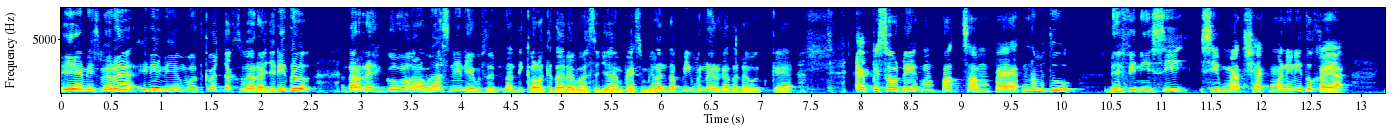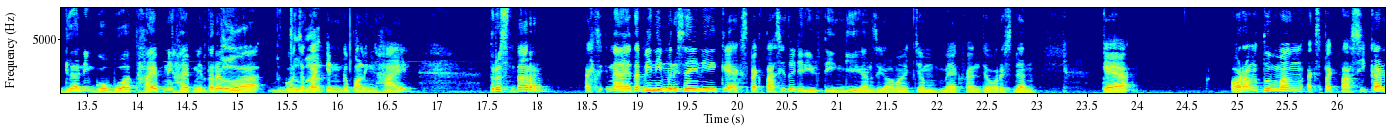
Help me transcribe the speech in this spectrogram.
Iya nih sebenarnya ini nih yang buat kocak sebenarnya. Jadi tuh ntar deh gue bakal bahas nih di episode nanti kalau kita udah bahas 7 sampai 9 tapi bener kata Daud kayak episode 4 sampai 6 itu definisi si Matt Shackman ini tuh kayak gila nih gue buat hype nih hype meternya gue gue betul cetekin ke paling high. Terus ntar nah tapi ini menurut saya ini kayak ekspektasi tuh jadi tinggi kan segala macam banyak fan teoris dan kayak orang tuh mengekspektasikan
